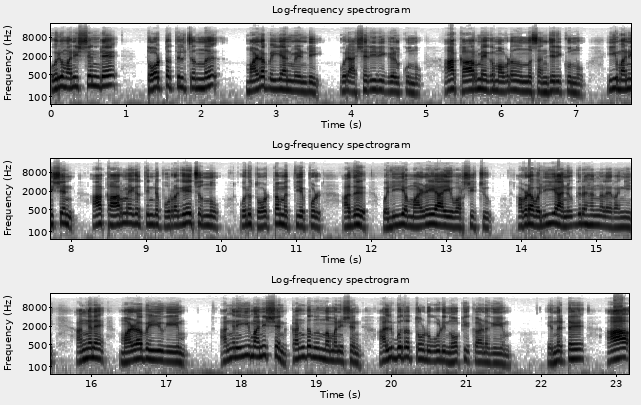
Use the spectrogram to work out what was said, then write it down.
ഒരു മനുഷ്യന്റെ തോട്ടത്തിൽ ചെന്ന് മഴ പെയ്യാൻ വേണ്ടി ഒരു അശരീരി കേൾക്കുന്നു. ആ കാർമേഘം അവിടെ നിന്ന് സഞ്ചരിക്കുന്നു. ഈ മനുഷ്യൻ ആ കാർമേഘത്തിന്റെ പുറകെ ചെന്നു. ഒരു തോട്ടമെത്തിയപ്പോൾ അത് വലിയ മഴയായി വർഷിച്ചു. അവിടെ വലിയ അനുഗ്രഹങ്ങൾ ഇറങ്ങി. അങ്ങനെ മഴ പെയ്യുകയും അങ്ങനെ ഈ മനുഷ്യൻ കണ്ടു നിന്ന മനുഷ്യൻ അത്ഭുതത്തോടുകൂടി നോക്കിക്കാണുകയും എന്നിട്ട് ആ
